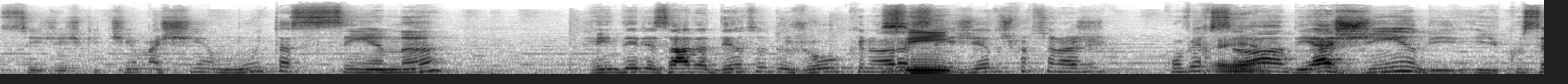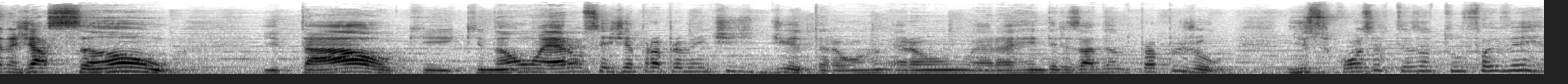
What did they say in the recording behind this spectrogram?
CGs que tinha, mas tinha muita cena renderizada dentro do jogo que não era Sim. CG dos personagens conversando e agindo, e, e com cenas de ação e tal, que, que não eram CG propriamente dita, eram, eram, era renderizado dentro do próprio jogo. Isso com certeza tudo foi, ver-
